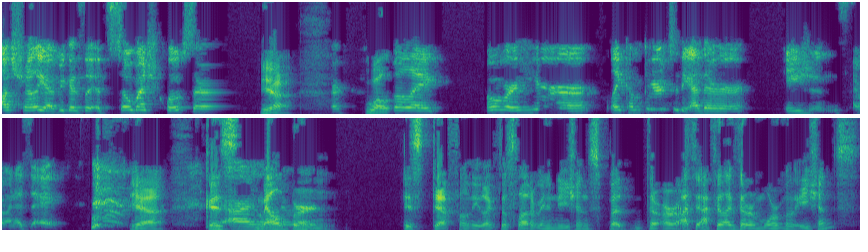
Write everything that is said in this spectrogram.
Australia because it's so much closer, Yeah. Well, but like over here, like compared to the other Asians, I want to say. yeah, because There are a lot of Melbourne is definitely like there's a lot of Indonesians, but there are I, th- I feel like there are more Malaysians.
